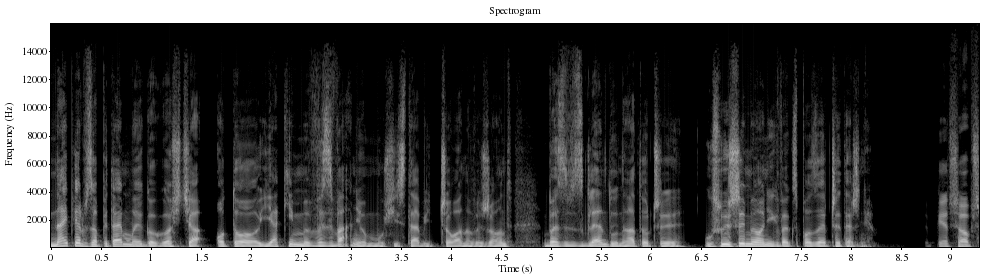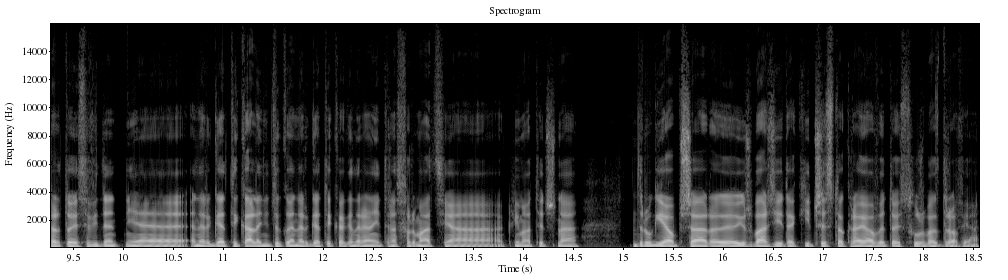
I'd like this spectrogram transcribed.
Najpierw zapytałem mojego gościa o to, jakim wyzwaniom musi stawić czoła nowy rząd, bez względu na to, czy usłyszymy o nich w ekspoze, czy też nie. Pierwszy obszar to jest ewidentnie energetyka, ale nie tylko energetyka, generalnie transformacja klimatyczna. Drugi obszar, y, już bardziej taki czysto krajowy, to jest służba zdrowia.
